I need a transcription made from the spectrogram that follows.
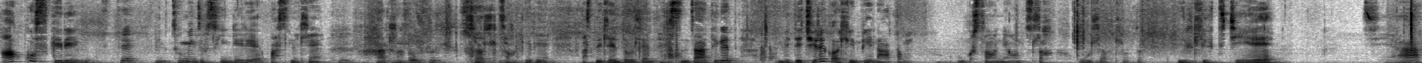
Акус гэрээ гэдэг тий нэг цөмийн зөсгийн гэрээ бас нэлээд хаалга солилцох гэрээ бас нэлээд дуулаан тавьсан. За тэгээд мэдээч хэрэг олимпийн наадам өнгөрсөн оны онцлог үйл явдлуудад нэрлэгдэжээ. За.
